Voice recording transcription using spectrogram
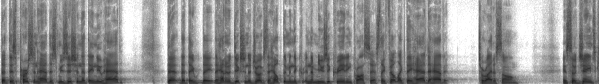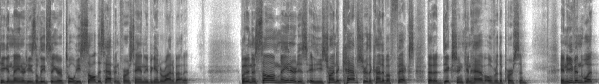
that this person had, this musician that they knew had, that, that they, they, they had an addiction to drugs to help them in the, in the music creating process. They felt like they had to have it to write a song. And so James Keenan Maynard, he's the lead singer of Tool, he saw this happen firsthand and he began to write about it. But in the song, Maynard is he's trying to capture the kind of effects that addiction can have over the person. And even what,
